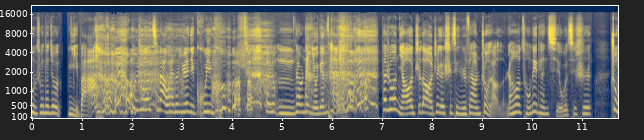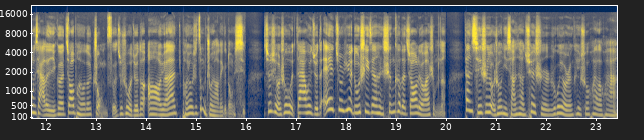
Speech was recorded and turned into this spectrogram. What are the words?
我说：“那就你吧。”我说：“起码我还能约你哭一哭。” 他说：“嗯。”他说：“那你有点惨。” 他说：“你要知道这个事情是非常重要的。”然后从那天起，我其实种下了一个交朋友的种子，就是我觉得哦，原来朋友是这么重要的一个东西。就是有时候大家会觉得，哎，就是阅读是一件很深刻的交流啊什么的。但其实有时候你想想，确实，如果有人可以说话的话，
